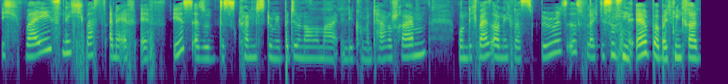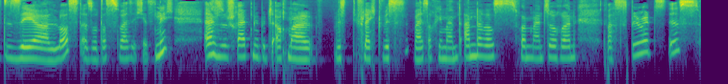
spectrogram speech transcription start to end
ich weiß nicht, was eine FF ist. Also das könntest du mir bitte noch mal in die Kommentare schreiben. Und ich weiß auch nicht, was Spirits ist. Vielleicht ist das eine App, aber ich bin gerade sehr lost. Also das weiß ich jetzt nicht. Also schreibt mir bitte auch mal, vielleicht weiß auch jemand anderes von meinen Zuhörern, was Spirits ist.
